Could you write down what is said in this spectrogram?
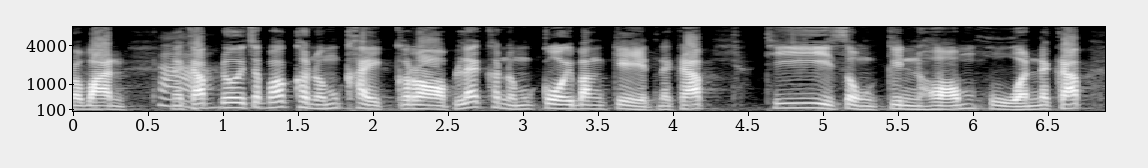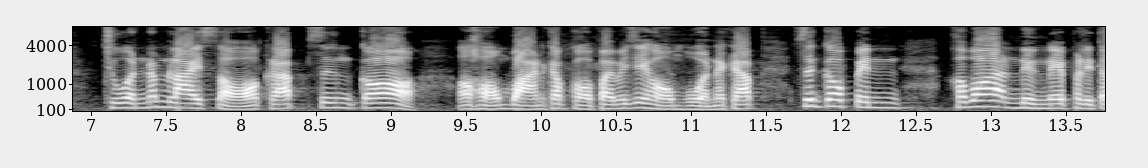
รวรรณค่ะนะครับ โดยเฉพาะขนมไข่กรอบและขนมโกยบังเกตนะครับ ที่ส่งกลิ่นหอมหวนนะครับ ชวนน้ำลายสอครับ ซึ่งก็หอมหวานครับขอไปไม่ใช่หอมหวนนะครับ ซึ่งก็เป็นเขาว่าหนึ่งในผลิต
